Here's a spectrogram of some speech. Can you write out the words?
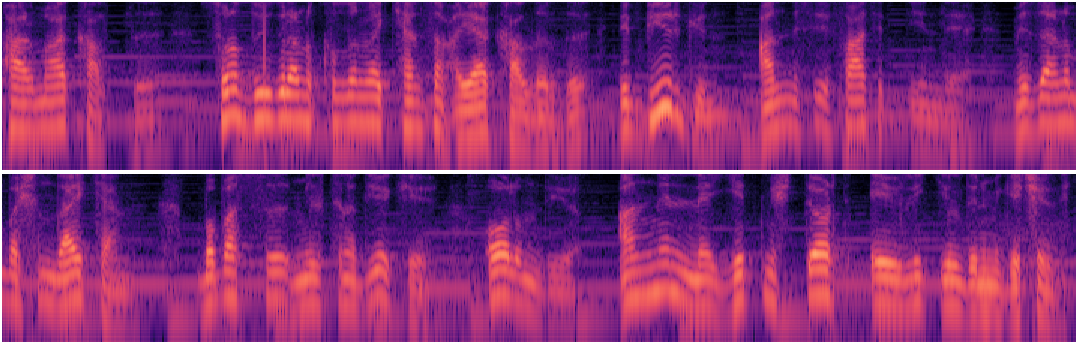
parmağı kalktı. Sonra duygularını kullanarak kendisini ayağa kaldırdı ve bir gün annesi vefat ettiğinde mezarının başındayken babası Milton'a diyor ki oğlum diyor annenle 74 evlilik yıl dönümü geçirdik.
